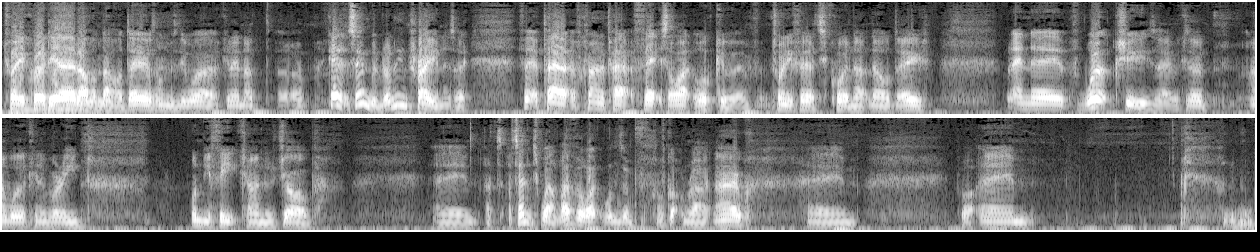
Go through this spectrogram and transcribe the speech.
20 quid, yeah, that'll, that'll do as long as they work. And then I, uh, again, it's same with running trainers. I fit a pair of kind of pair that fits, I like the look of them. 20, 30 quid, that, that'll do. But then uh, work shoes, though, because I, I work in a very on your feet kind of job. Um, I, t- I tend to wear leather like ones I've, I've got right now. Um, But um, the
